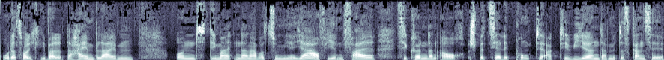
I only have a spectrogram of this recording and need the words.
oder soll ich lieber daheim bleiben? Und die meinten dann aber zu mir, ja, auf jeden Fall. Sie können dann auch spezielle Punkte aktivieren, damit das Ganze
